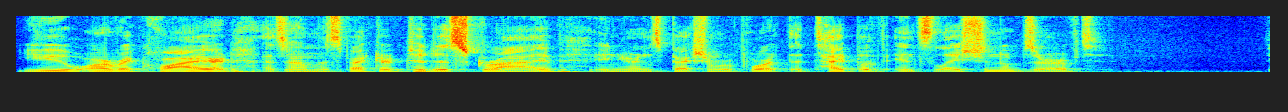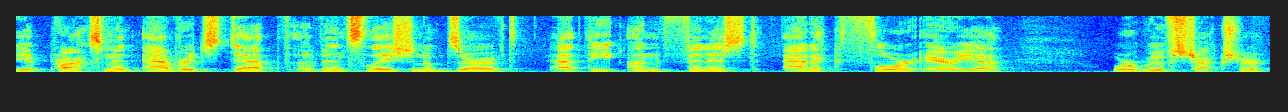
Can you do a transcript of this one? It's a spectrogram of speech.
You are required, as a home inspector, to describe in your inspection report the type of insulation observed, the approximate average depth of insulation observed at the unfinished attic floor area or roof structure,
